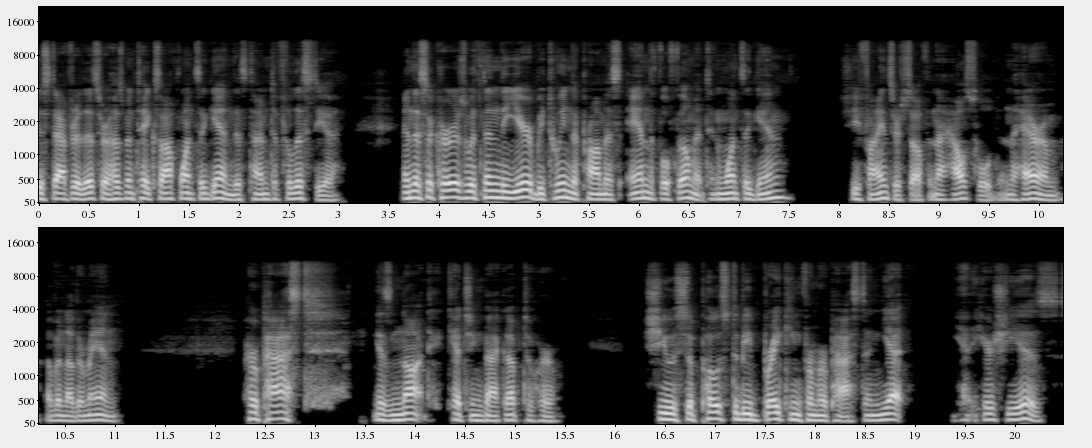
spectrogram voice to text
Just after this, her husband takes off once again, this time to Philistia. And this occurs within the year between the promise and the fulfillment. And once again, she finds herself in the household, in the harem of another man. Her past is not catching back up to her. She was supposed to be breaking from her past, and yet, yet here she is.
